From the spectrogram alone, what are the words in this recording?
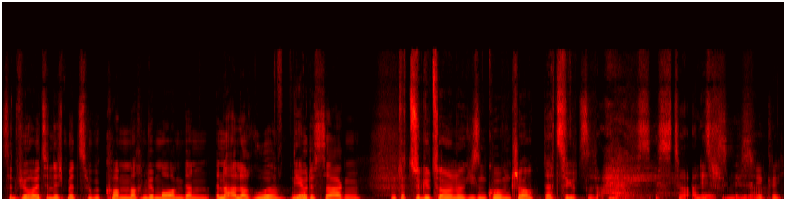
Sind wir heute nicht mehr zugekommen. Machen wir morgen dann in aller Ruhe, Ja. würde ich sagen. Und dazu gibt es auch noch eine riesen Kurvenschau. Dazu gibt es. Es ist doch alles Es schon ist wieder. wirklich.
